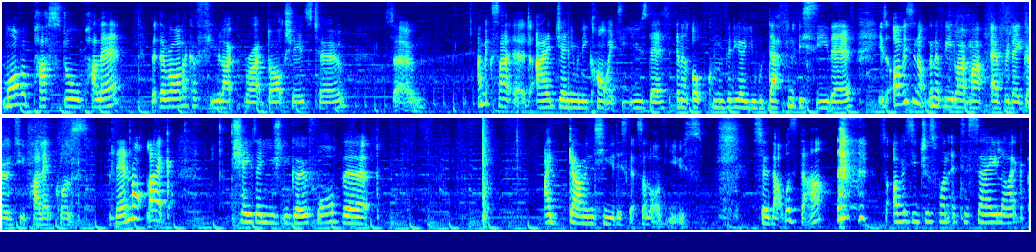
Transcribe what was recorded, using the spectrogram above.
more of a pastel palette but there are like a few like bright dark shades too. So I'm excited. I genuinely can't wait to use this. In an upcoming video, you will definitely see this. It's obviously not going to be like my everyday go-to palette because they're not like shades I usually go for, but I guarantee you this gets a lot of use. So that was that. so obviously just wanted to say like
